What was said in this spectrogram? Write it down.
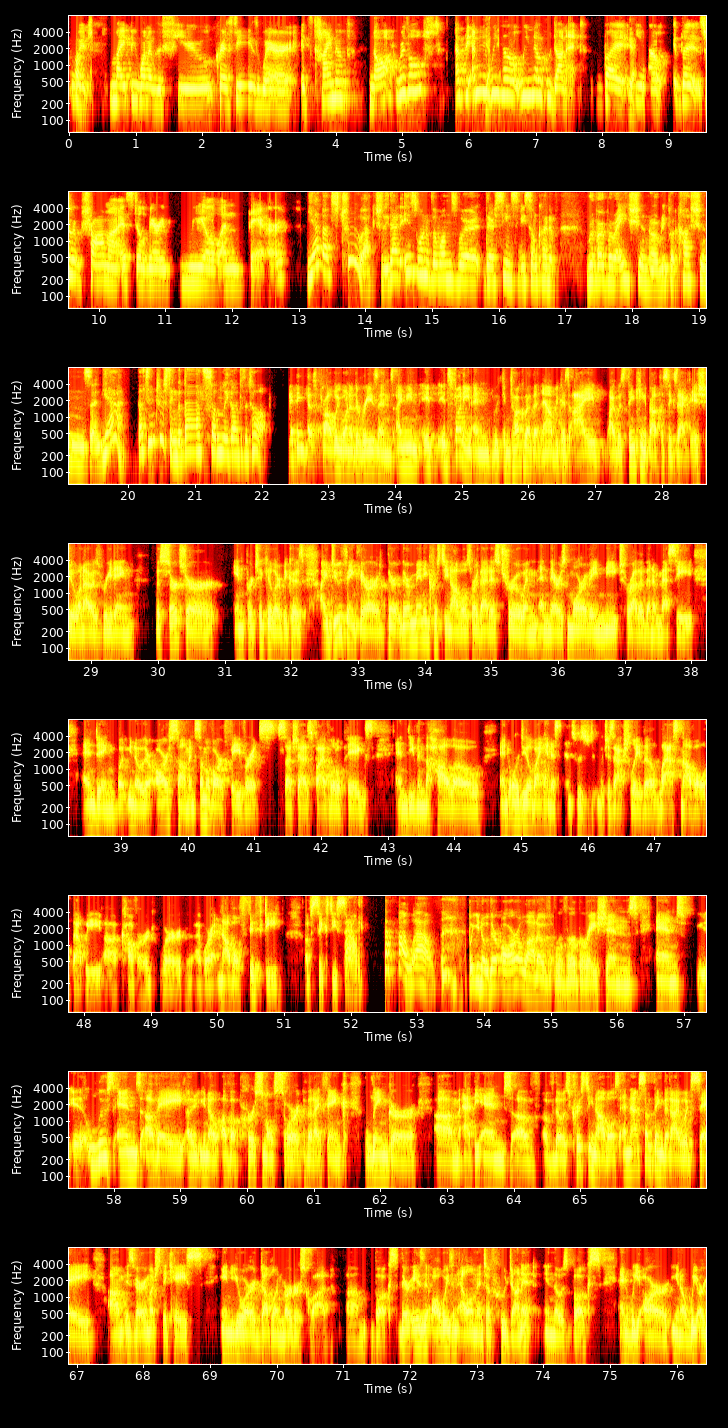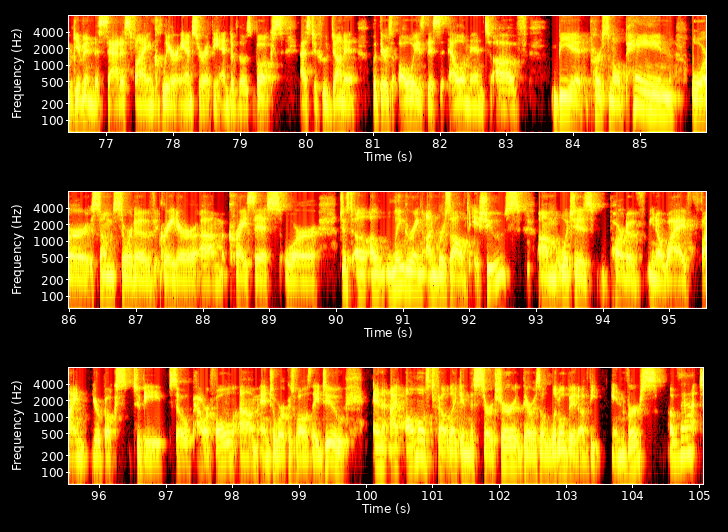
which might be one of the few Christies where it's kind of not resolved. At the, I mean, yeah. we know we know who done it, but yeah. you know the sort of trauma is still very real and there. Yeah, that's true. Actually, that is one of the ones where there seems to be some kind of reverberation or repercussions. And yeah, that's interesting that that's suddenly gone to the top. I think that's probably one of the reasons. I mean, it, it's funny, and we can talk about that now because I I was thinking about this exact issue when I was reading The Searcher in particular because I do think there are there there are many Christie novels where that is true and and there's more of a neat rather than a messy ending. But you know there are some and some of our favorites such as Five Little Pigs and even The Hollow and Ordeal by Innocence which, which is actually the last novel that we uh, covered. We're we're at novel 50 of 66 wow. wow. But, you know, there are a lot of reverberations and loose ends of a, a you know, of a personal sort that I think linger um, at the ends of, of those Christie novels. And that's something that I would say um, is very much the case in your Dublin Murder Squad um, books. There is always an element of who done it in those books, and we are, you know, we are given the satisfying, clear answer at the end of those books as to who done it. But there's always this element of be it personal pain or some sort of greater um, crisis or just a, a lingering unresolved issues, um, which is part of you know why I find your books to be so powerful um, and to work as well as they do. And I almost felt like in the Searcher there was a little bit of the inverse of that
